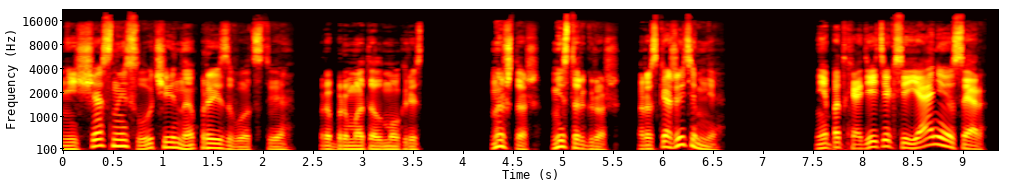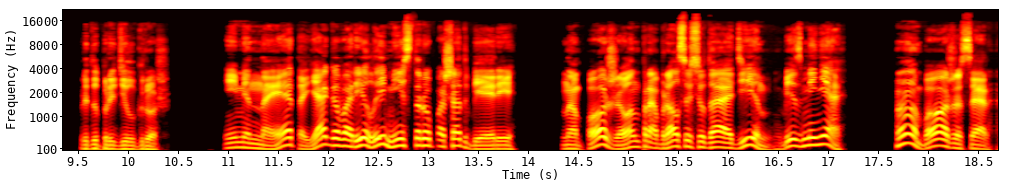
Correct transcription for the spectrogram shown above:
«Несчастный случай на производстве», — пробормотал Мокрест. «Ну что ж, мистер Грош, расскажите мне». «Не подходите к сиянию, сэр», — предупредил Грош. «Именно это я говорил и мистеру Пашатбери. Но позже он пробрался сюда один, без меня. «О, боже, сэр!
